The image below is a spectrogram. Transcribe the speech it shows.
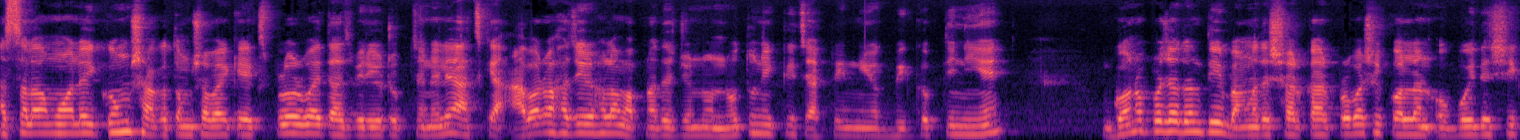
আসসালামু আলাইকুম, স্বাগতম সবাইকে এক্সপ্লোর বাই তাজবির ইউটিউব চ্যানেলে আজকে আবারও হাজির হলাম আপনাদের জন্য নতুন একটি চাকরির নিয়োগ বিজ্ঞপ্তি নিয়ে। গণপ্রজাতন্ত্রী, বাংলাদেশ সরকার, প্রবাসী কল্যাণ ও বৈদেশিক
